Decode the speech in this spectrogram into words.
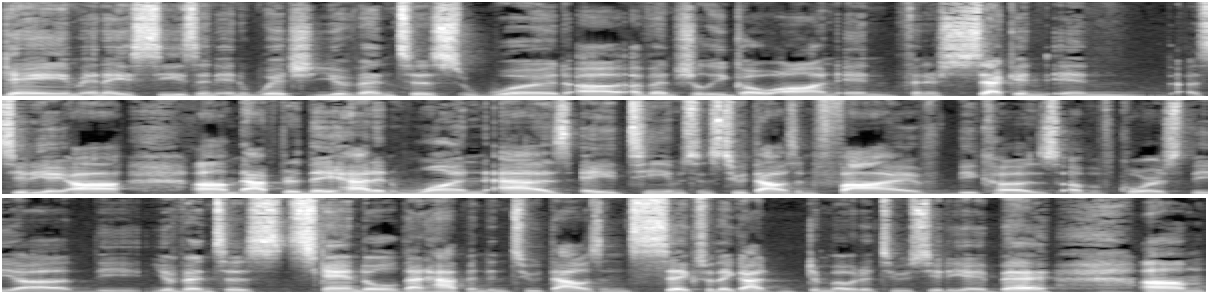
game in a season in which Juventus would uh, eventually go on and finish second in Serie A um, after they hadn't won as a team since 2005 because of, of course, the uh, the Juventus scandal that happened in 2006, where they got demoted to Serie B. Um,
